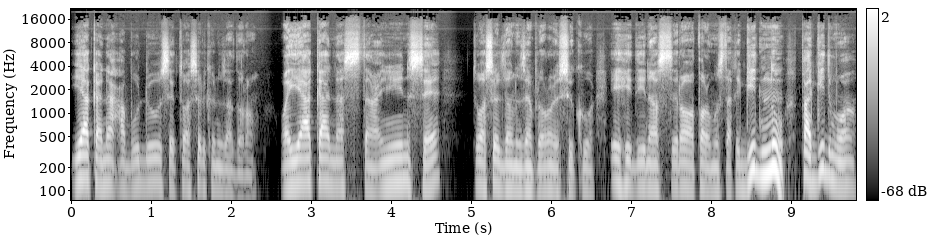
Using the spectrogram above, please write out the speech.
Yaka Na'abudu, c'est toi seul que nous adorons. Wa Yaka Nasta'in, c'est toi seul dont nous implorons le secours. Ehidina. Guide-nous, pas guide-moi.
